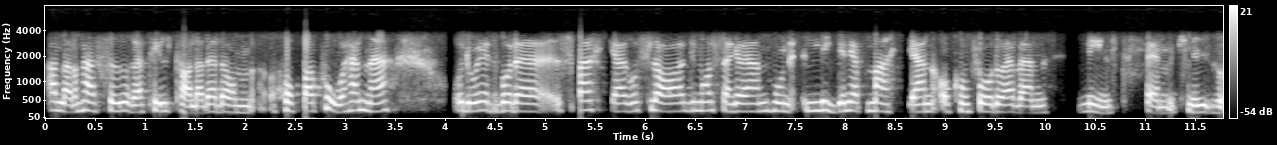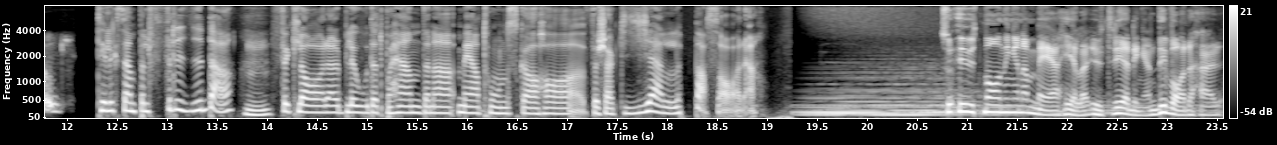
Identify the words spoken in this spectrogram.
Alla de här fyra tilltalade de hoppar på henne och då är det både sparkar och slag. Målsägaren hon ligger ner på marken och hon får då även minst fem knivhugg. Till exempel Frida mm. förklarar blodet på händerna med att hon ska ha försökt hjälpa Sara. Så utmaningarna med hela utredningen det var det här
